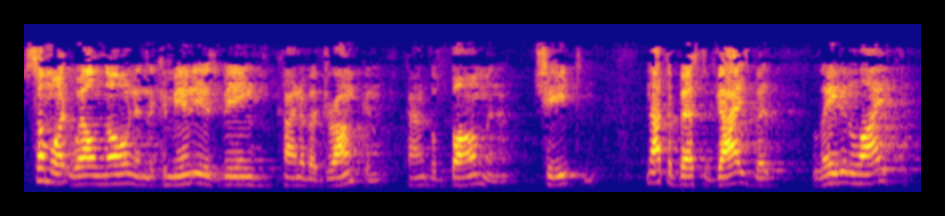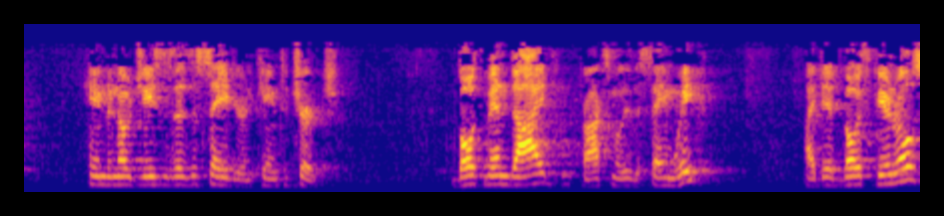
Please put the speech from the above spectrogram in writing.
somewhat well known in the community as being kind of a drunk and kind of a bum and a cheat. And Not the best of guys, but late in life came to know Jesus as a Savior and came to church. Both men died approximately the same week. I did both funerals,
